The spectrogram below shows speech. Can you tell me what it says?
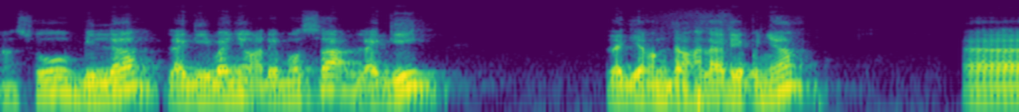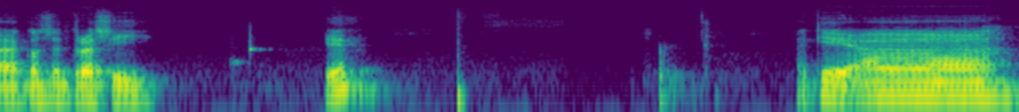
Uh, so bila lagi banyak dia merosak, lagi lagi rendah lah dia punya uh, konsentrasi. Okay. Okay. Uh,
